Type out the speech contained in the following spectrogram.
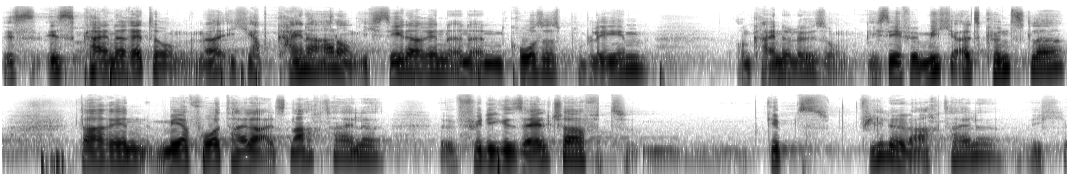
ist, ist keine Rettung. Ne? Ich habe keine Ahnung, ich sehe darin ein, ein großes Problem und keine Lösung. Ich sehe für mich als Künstler darin mehr Vorteile als Nachteile. Für die Gesellschaft gibt es viele Nachteile. Ich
